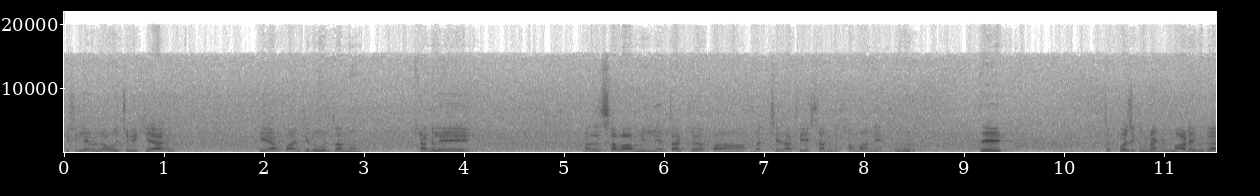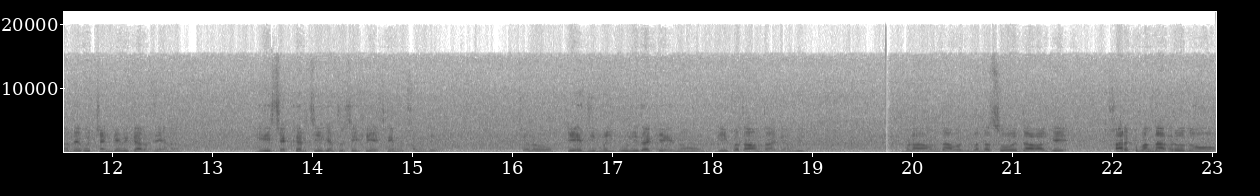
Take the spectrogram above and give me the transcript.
ਪਿਛਲੇ ਵਲੋਗ 'ਚ ਵੀ ਕਿਹਾ ਸੀ ਕਿ ਆਪਾਂ ਜ਼ਰੂਰ ਤੁਹਾਨੂੰ ਅਗਲੇ ਮਤਲਬ ਸਵਾ ਮਹੀਨੇ ਤੱਕ ਆਪਾਂ ਬੱਚੇ ਦਾ ਫੇਸ ਤੁਹਾਨੂੰ ਦਿਖਾਵਾਂਗੇ ਜ਼ਰੂਰ। ਤੇ ਤੇ ਕੁਝ ਕਮੈਂਟ ਮਾੜੇ ਵੀ ਕਰਦੇ ਕੁਝ ਚੰਗੇ ਵੀ ਕਰਦੇ ਹਨ ਇਸ ਚੱਕਰ 'ਚ ਹੀ ਕਿ ਤੁਸੀਂ ਕੇਸ ਨਹੀਂ ਵਿਖਾਉਂਦੇ। ਚਲੋ, ਕਿਸੇ ਦੀ ਮਜਬੂਰੀ ਦਾ ਕਿਸੇ ਨੂੰ ਵੀ ਪਤਾ ਹੁੰਦਾ ਕਿਉਂਕਿ ਬੜਾ ਹੁੰਦਾ ਵਾ ਕਿ ਬੰਦਾ ਸੋਚਦਾ ਵਾ ਕਿ ਹਰ ਇੱਕ ਬੰਦਾ ਫਿਰ ਉਦੋਂ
